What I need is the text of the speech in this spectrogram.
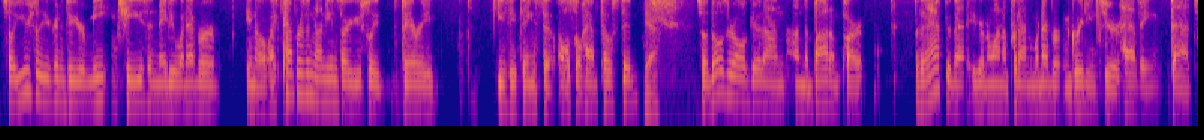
So usually you're going to do your meat and cheese and maybe whatever, you know, like peppers and onions are usually very easy things to also have toasted. Yeah. So those are all good on on the bottom part. But then after that, you're going to want to put on whatever ingredients you're having that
